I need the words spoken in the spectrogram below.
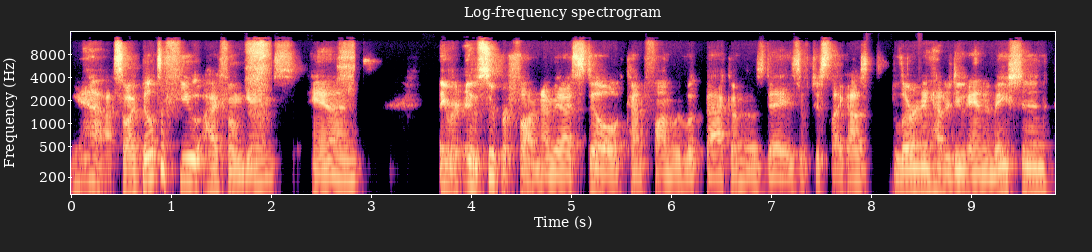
Yeah, so I built a few iPhone games, and they were it was super fun. I mean, I still kind of fondly look back on those days of just like I was learning how to do animation.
